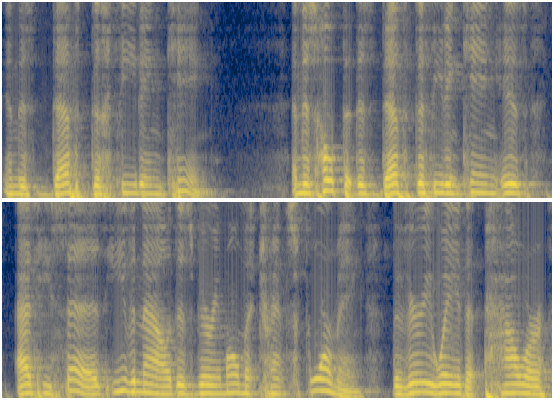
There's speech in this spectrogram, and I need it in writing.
in this death defeating king. And this hope that this death defeating king is, as he says, even now at this very moment, transforming the very way that power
